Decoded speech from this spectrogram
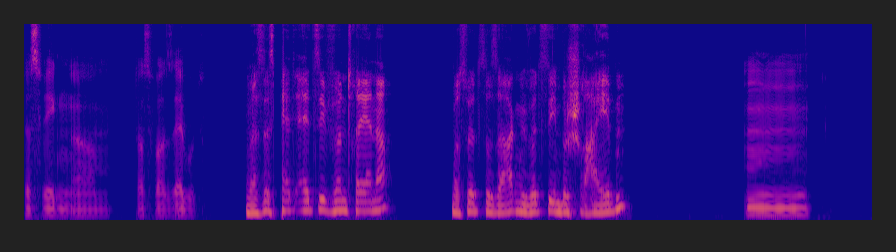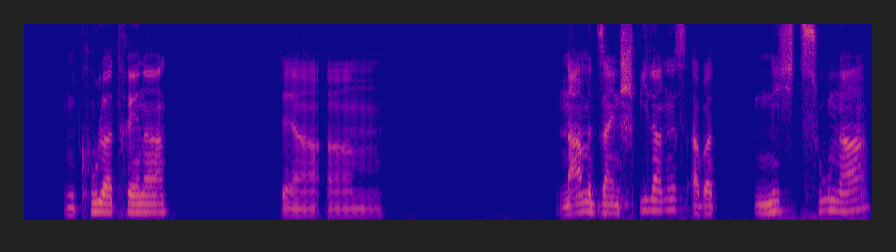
Deswegen, ähm, das war sehr gut. Was ist Pat Elsie für ein Trainer? Was würdest du sagen? Wie würdest du ihn beschreiben? Mm, ein cooler Trainer, der ähm, nah mit seinen Spielern ist, aber nicht zu nah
